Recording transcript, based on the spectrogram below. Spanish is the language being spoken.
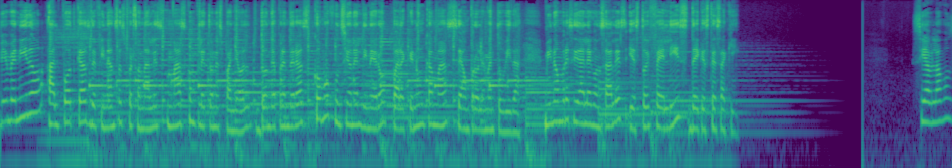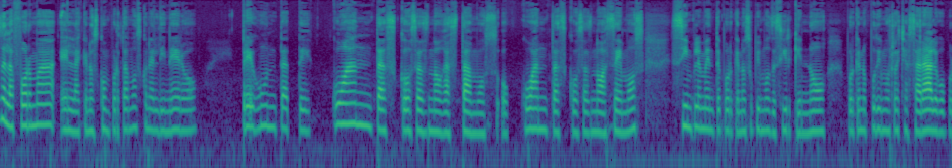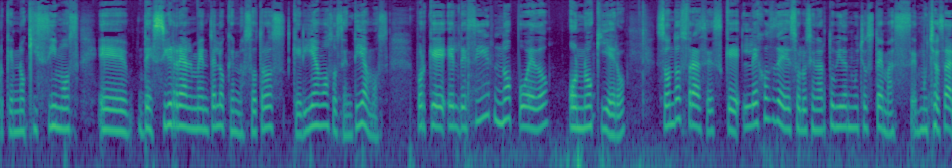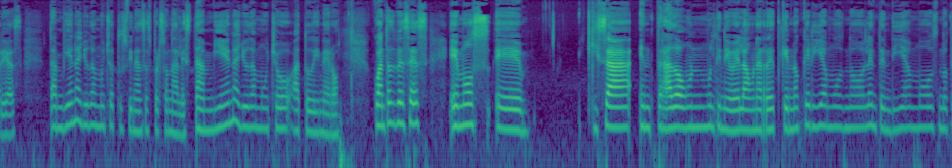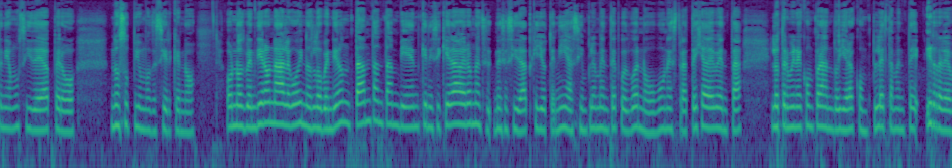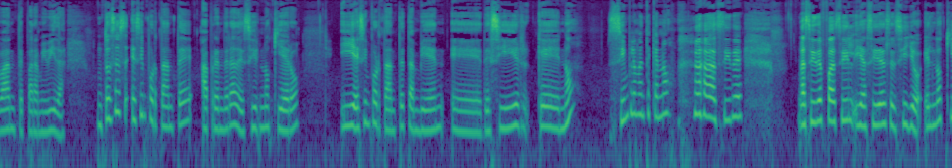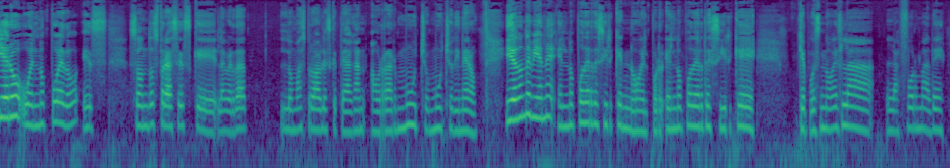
Bienvenido al podcast de finanzas personales más completo en español, donde aprenderás cómo funciona el dinero para que nunca más sea un problema en tu vida. Mi nombre es Idalia González y estoy feliz de que estés aquí. Si hablamos de la forma en la que nos comportamos con el dinero, pregúntate cuántas cosas no gastamos o cuántas cosas no hacemos simplemente porque no supimos decir que no, porque no pudimos rechazar algo, porque no quisimos eh, decir realmente lo que nosotros queríamos o sentíamos. Porque el decir no puedo o no quiero son dos frases que, lejos de solucionar tu vida en muchos temas, en muchas áreas, también ayuda mucho a tus finanzas personales, también ayuda mucho a tu dinero. ¿Cuántas veces hemos eh, quizá entrado a un multinivel, a una red que no queríamos, no la entendíamos, no teníamos idea, pero no supimos decir que no. O nos vendieron algo y nos lo vendieron tan, tan, tan bien que ni siquiera era una necesidad que yo tenía. Simplemente, pues bueno, hubo una estrategia de venta, lo terminé comprando y era completamente irrelevante para mi vida. Entonces es importante aprender a decir no quiero y es importante también eh, decir que no, simplemente que no. así de así de fácil y así de sencillo. El no quiero o el no puedo es son dos frases que la verdad lo más probable es que te hagan ahorrar mucho, mucho dinero. ¿Y de dónde viene el no poder decir que no, el, por, el no poder decir que, que pues no es la, la forma de...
